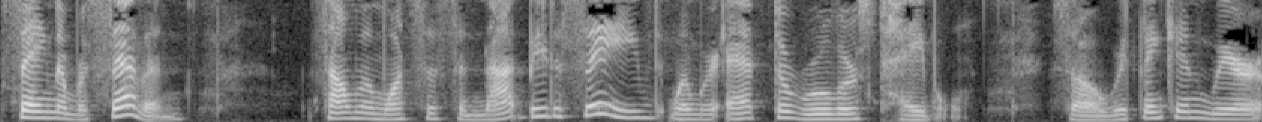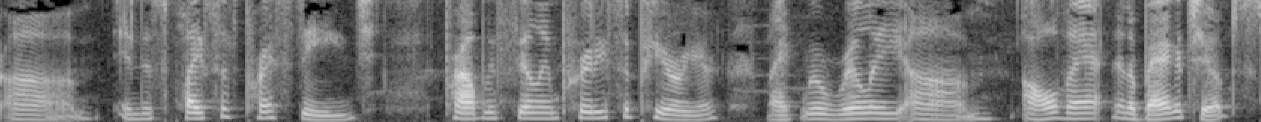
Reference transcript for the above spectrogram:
saying number seven, Solomon wants us to not be deceived when we're at the ruler's table. So we're thinking we're um, in this place of prestige probably feeling pretty superior, like we're really um, all that in a bag of chips.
